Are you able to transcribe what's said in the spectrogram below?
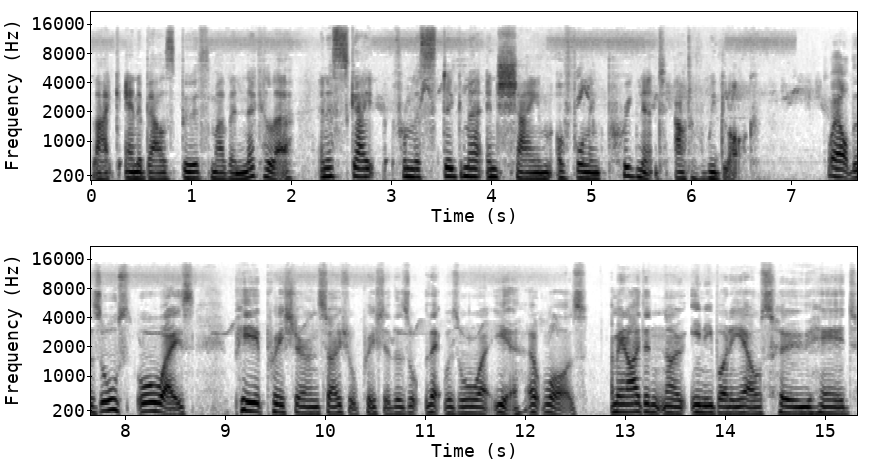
like Annabelle's birth mother Nicola, an escape from the stigma and shame of falling pregnant out of wedlock. Well, there's always peer pressure and social pressure. There's, that was always, yeah, it was. I mean, I didn't know anybody else who had.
